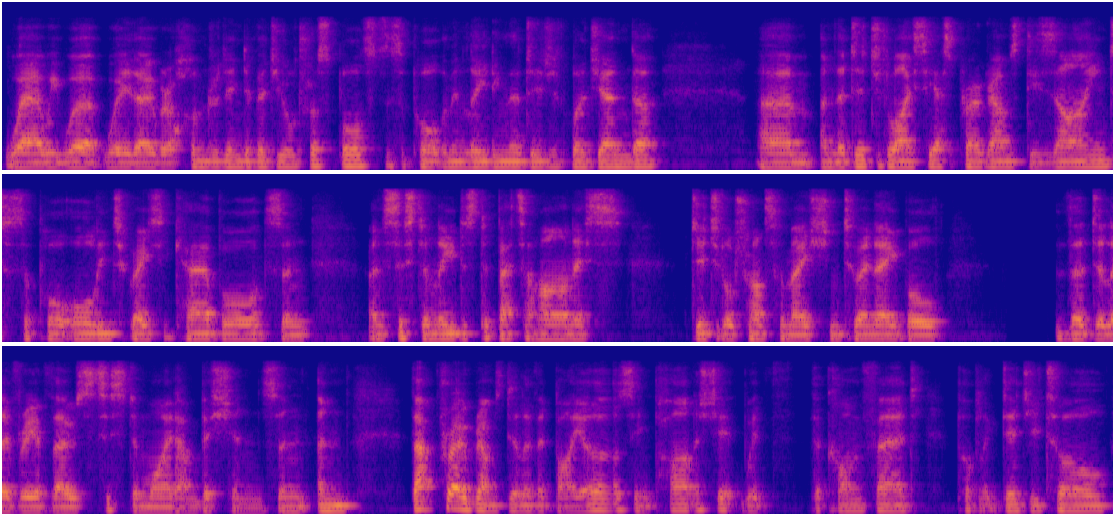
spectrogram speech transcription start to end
where we work with over 100 individual trust boards to support them in leading their digital agenda. Um, and the digital ICS program is designed to support all integrated care boards and, and system leaders to better harness digital transformation to enable the delivery of those system-wide ambitions. And, and that program's delivered by us in partnership with the Confed, Public Digital,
